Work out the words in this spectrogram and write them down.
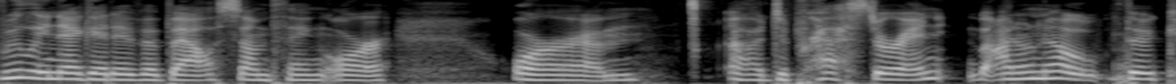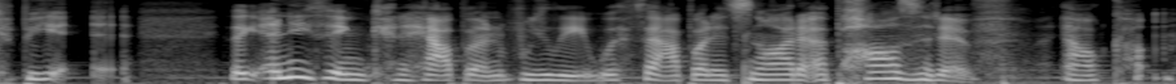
really negative about something or or um, uh, depressed or any. I don't know. There could be like anything can happen really with that, but it's not a positive outcome,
